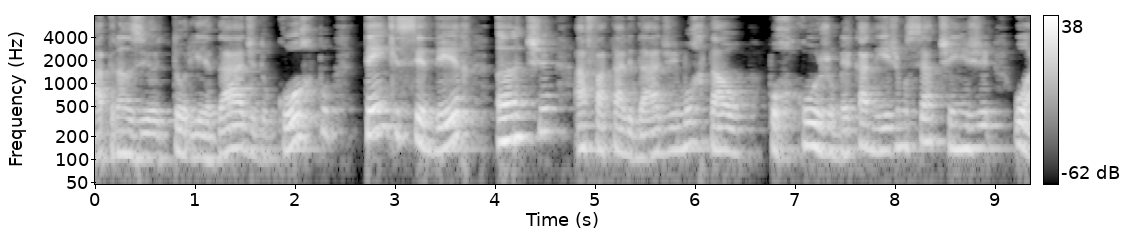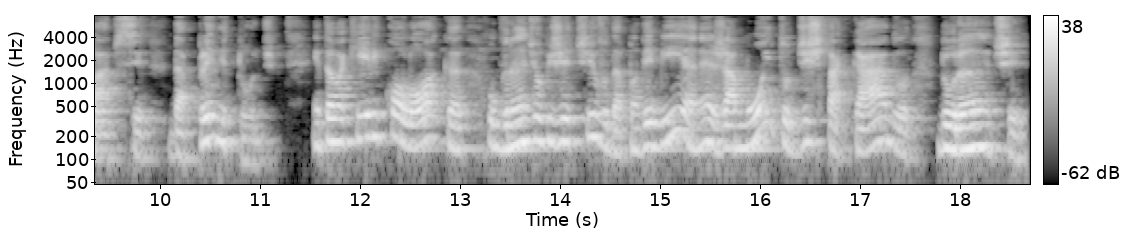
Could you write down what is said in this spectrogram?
A transitoriedade do corpo tem que ceder ante a fatalidade imortal, por cujo mecanismo se atinge o ápice da plenitude. Então aqui ele coloca o grande objetivo da pandemia, né, já muito destacado durante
